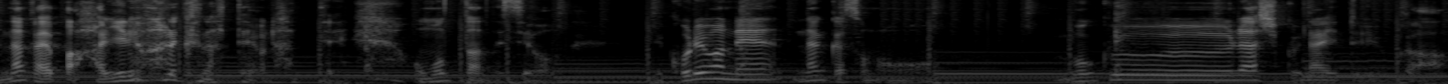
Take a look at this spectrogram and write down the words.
なんかやっぱ歯切れ悪くなったよなって 思ったんですよ。でこれはね、なんかその、僕らしくないというか、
